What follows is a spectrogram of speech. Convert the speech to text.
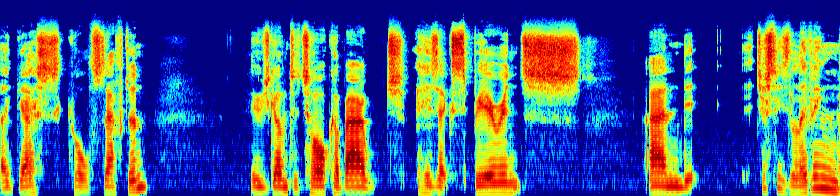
a guest called Sefton who's going to talk about his experience and just his living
